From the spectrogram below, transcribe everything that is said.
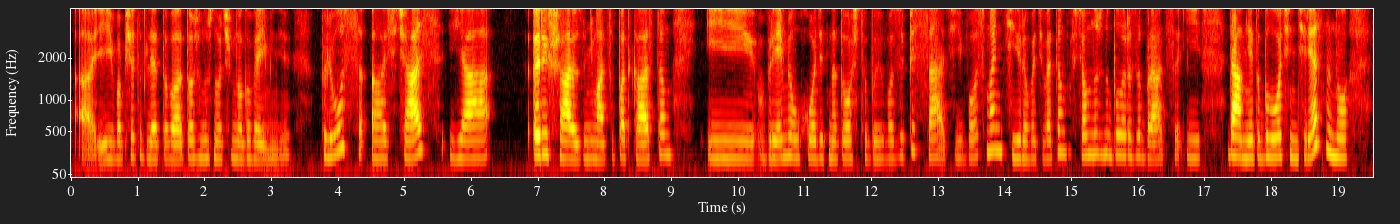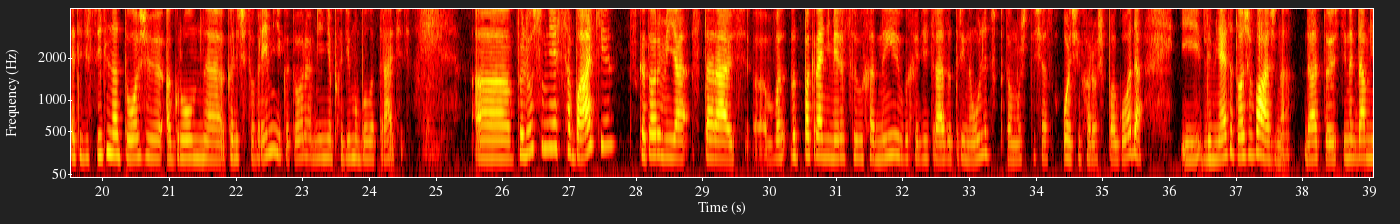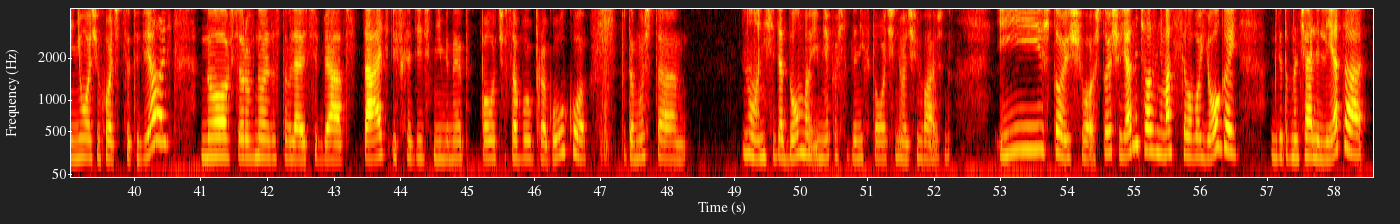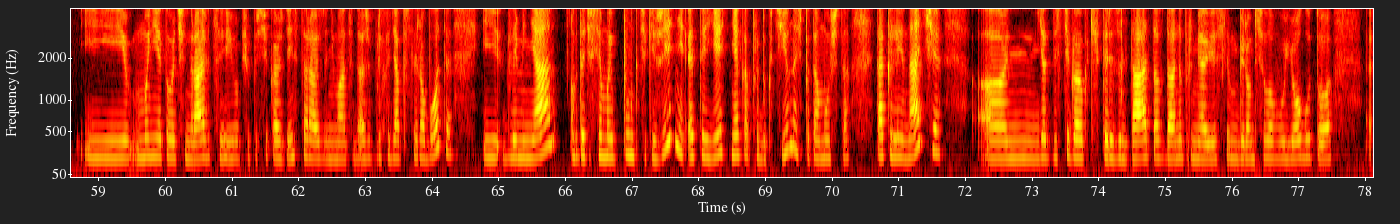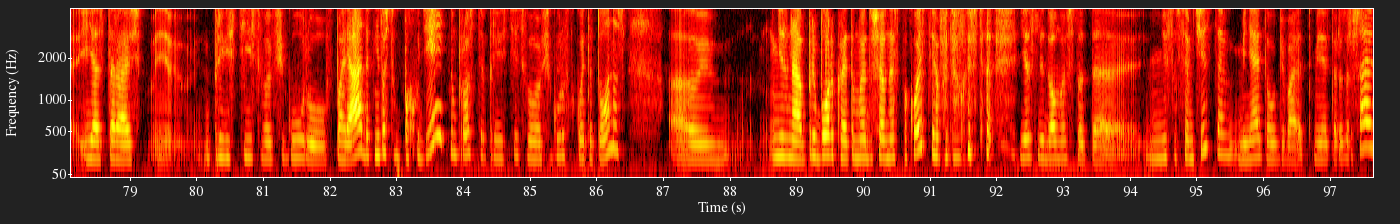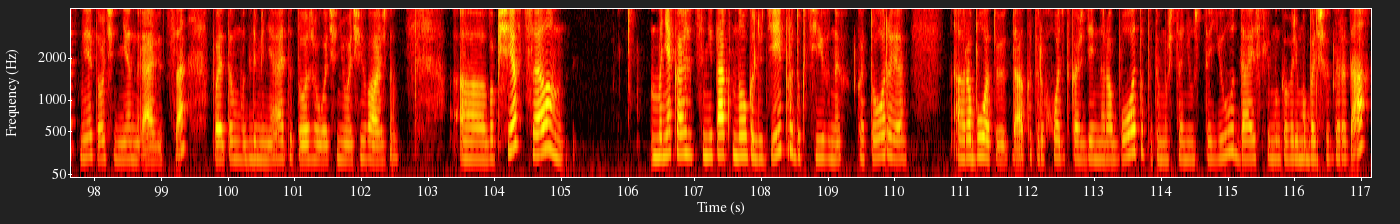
э, и вообще-то для этого тоже нужно очень много времени. Плюс э, сейчас я решаю заниматься подкастом, и время уходит на то, чтобы его записать, его смонтировать. В этом всем нужно было разобраться. И да, мне это было очень интересно, но это действительно тоже огромное количество времени, которое мне необходимо было тратить. А, плюс у меня есть собаки, с которыми я стараюсь, э, вот, по крайней мере, в свои выходные выходить раза три на улицу, потому что сейчас очень хорошая погода, и для меня это тоже важно, да, то есть иногда мне не очень хочется это делать, но все равно я заставляю себя встать и сходить с ними на эту получасовую прогулку, потому что, ну, они сидят дома, и мне кажется, для них это очень-очень важно. И что еще? Что еще? Я начала заниматься силовой йогой где-то в начале лета, и мне это очень нравится, и вообще почти каждый день стараюсь заниматься, даже приходя после работы. И для меня вот эти все мои пунктики жизни — это и есть некая продуктивность, потому что так или иначе э, я достигаю каких-то результатов, да, например, если мы берем силовую йогу, то э, я стараюсь э, привести свою фигуру в порядок, не то чтобы похудеть, но просто привести свою фигуру в какой-то тонус не знаю, приборка — это мое душевное спокойствие, потому что если дома что-то не совсем чисто, меня это убивает, меня это разрушает, мне это очень не нравится, поэтому для меня это тоже очень и очень важно. А, вообще, в целом, мне кажется, не так много людей продуктивных, которые работают, да, которые ходят каждый день на работу, потому что они устают, да, если мы говорим о больших городах,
